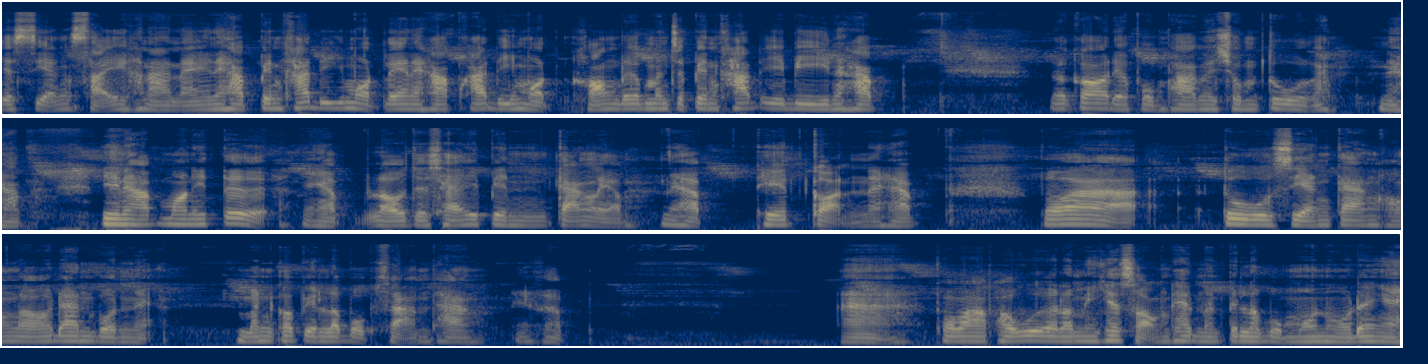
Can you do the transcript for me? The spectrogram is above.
จะเสียงใสขนาดไหนนะครับ เป็นคัดดีหมดเลยนะครับคัดดีหมดของเดิมมันจะเป็นคัด AB นะครับแล้วก็เดี๋ยวผมพาไปชมตู้กันนะครับนี่นะครับมอนิเตอร์นะครับเราจะใช้เป็นกลางแหลมนะครับ เทสก่อนนะครับ เพราะว่าตู้เสียงกลางของเราด้านบนเนี่ยมันก็เป็นระบบ 3 ทางนะครับ อ่าเพราะว่า power เรามีแค่ 2 แท่นมันเป็นระบบโมโนด้วยไง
